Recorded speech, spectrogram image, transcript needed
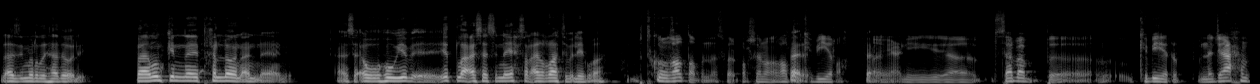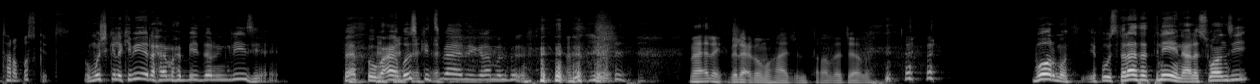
لازم يرضي هذولي فممكن يتخلون عنه يعني أو هو يب... يطلع على أساس إنه يحصل على الراتب اللي يبغاه بتكون غلطة بالنسبة لبرشلونة غلطة فعلا. كبيرة فعلا. يعني آه، سبب آه، كبير بنجاحهم ترى بوسكيتس ومشكلة كبيرة الحين محبي الدوري الإنجليزي يعني بيب ومعاه بوسكيتس بعد كلام الفيلم. ما عليك بلعبة مهاجم ترى الاجابه بورموث يفوز 3 2 على سوانزي.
